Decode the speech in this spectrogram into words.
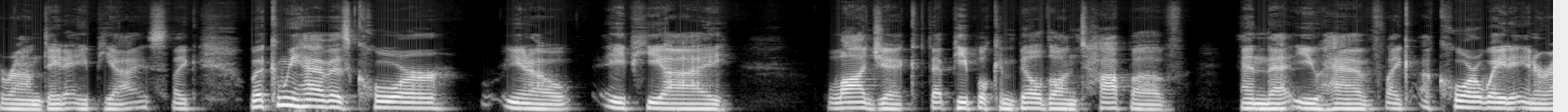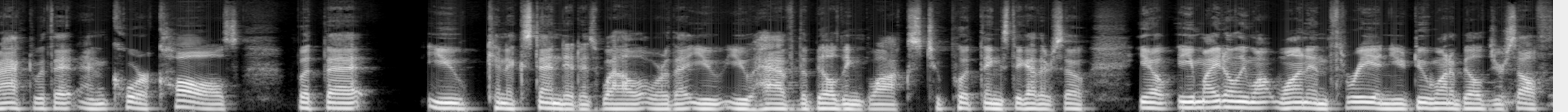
around data APIs. Like what can we have as core, you know, API logic that people can build on top of and that you have like a core way to interact with it and core calls, but that you can extend it as well or that you you have the building blocks to put things together. So you know you might only want one and three and you do want to build yourself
